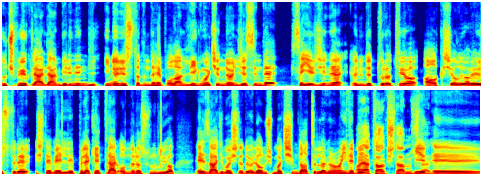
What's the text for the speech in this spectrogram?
Üç büyüklerden birinin İnönü stadında hep olan lig maçının öncesinde seyircinin önünde tur atıyor, alkış alıyor ve üstüne işte belli plaketler onlara sunuluyor. Eczacıbaşı'da da öyle olmuş. Maçı şimdi hatırlamıyorum ama yine bir Ayakta bir alkışlanmışlardı. e,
